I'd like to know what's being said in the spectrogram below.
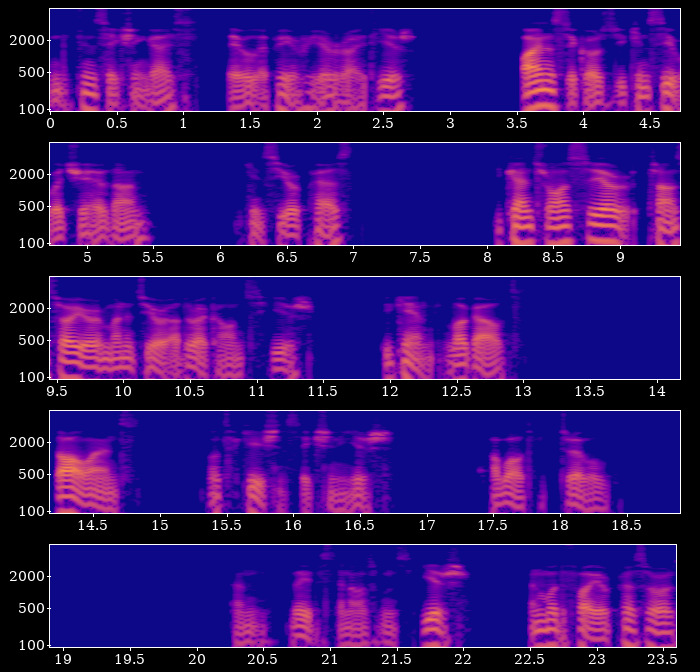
in the team section guys. They will appear here right here. Finance records you can see what you have done. You can see your past. You can transfer transfer your money to your other accounts here you can log out download notification section here about travel and latest announcements here and modify your password.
